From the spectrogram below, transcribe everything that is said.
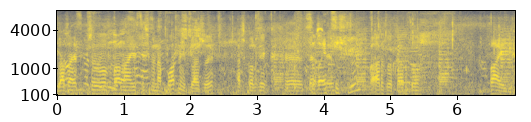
Plaża jest przeładowana, jesteśmy na płatnej plaży, aczkolwiek e, też jest bardzo, bardzo fajnie.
